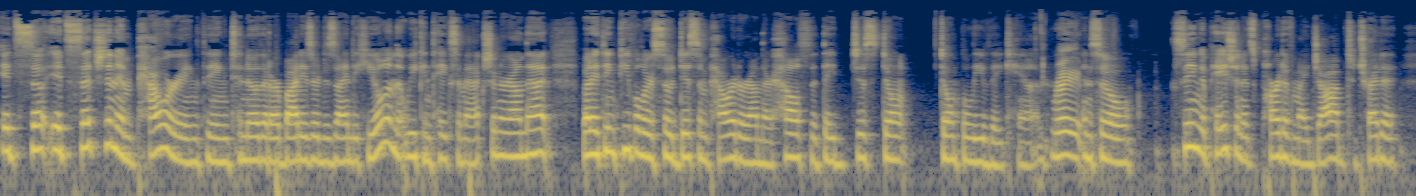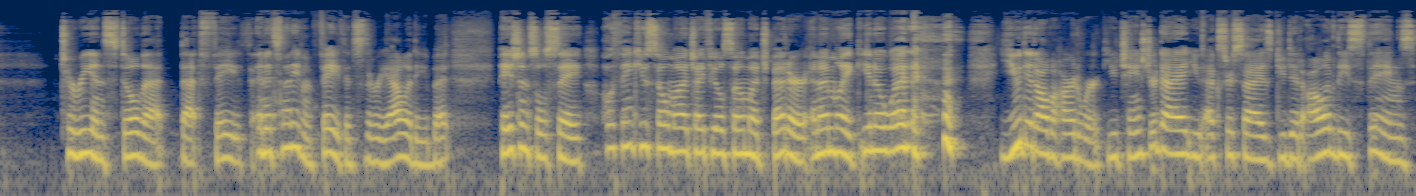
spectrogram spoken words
it's so it's such an empowering thing to know that our bodies are designed to heal and that we can take some action around that. But i think people are so disempowered around their health that they just don't don't believe they can. Right. And so seeing a patient it's part of my job to try to to reinstill that that faith and it's not even faith it's the reality but patients will say, Oh, thank you so much. I feel so much better. And I'm like, you know what? you did all the hard work. You changed your diet, you exercised, you did all of these things.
